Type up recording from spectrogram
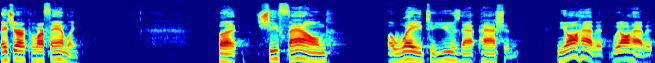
matriarch of our family. But she found a way to use that passion. And you all have it. We all have it.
